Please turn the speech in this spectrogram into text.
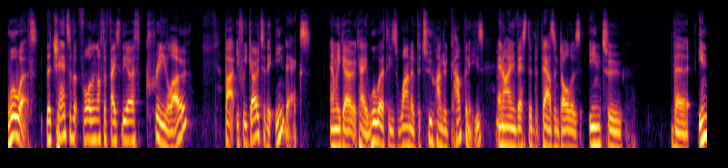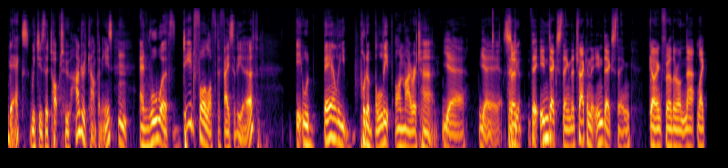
Woolworths, the chance of it falling off the face of the earth, pretty low. But if we go to the index and we go, okay, Woolworths is one of the 200 companies, and I invested the thousand dollars into the index, which is the top 200 companies, and Woolworths did fall off the face of the earth, it would barely put a blip on my return. Yeah. Yeah, yeah, yeah. So, do you- the index thing, the tracking the index thing, going further on that, like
